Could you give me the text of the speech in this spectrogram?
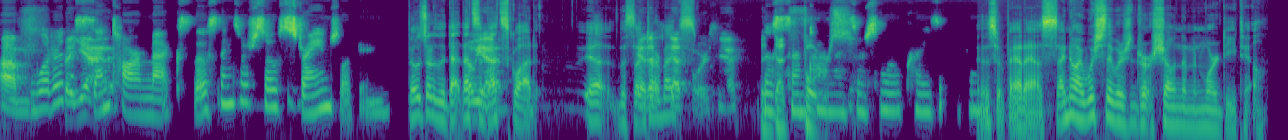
Um, What are the yeah. centaur mechs? Those things are so strange looking. Those are the de- that's Oh, the yeah. Death Squad. Yeah, the yeah, Centaur that's Death. Force. Yeah, The Those Death centaur Force. mechs are so crazy. Those are badass. I know. I wish they would have shown them in more detail.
